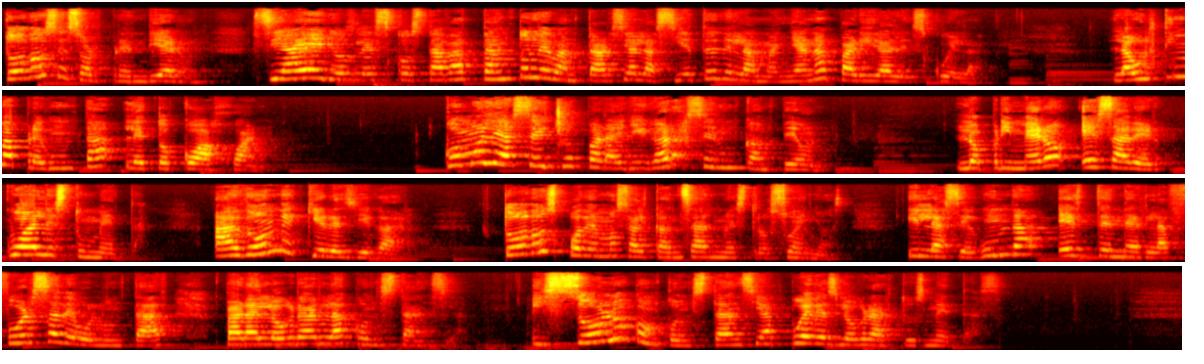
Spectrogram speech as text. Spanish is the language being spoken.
Todos se sorprendieron. Si a ellos les costaba tanto levantarse a las 7 de la mañana para ir a la escuela. La última pregunta le tocó a Juan. ¿Cómo le has hecho para llegar a ser un campeón? Lo primero es saber cuál es tu meta. ¿A dónde quieres llegar? Todos podemos alcanzar nuestros sueños. Y la segunda es tener la fuerza de voluntad para lograr la constancia. Y solo con constancia puedes lograr tus metas.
